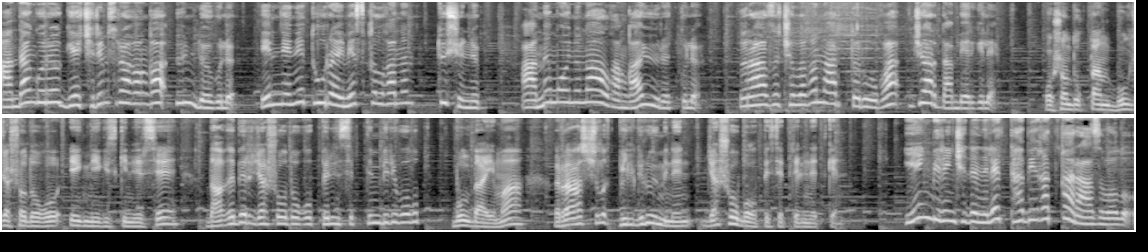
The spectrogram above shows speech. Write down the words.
Андан көрө кечирим сураганга үндөгүлө. Эмнени туура эмес кылганын түшүнүп аны мойнуна алганга үйрөткүлө. Ыраазычылыгын арттырууга жардам бергиле. Ошондуктан бул жашоодогу эң негизги нерсе дагы бир жашоодогу принциптин бири болуп бул дайыма ыраазычылык билдирүү менен жашоо болуп эсептелинет экен эң биринчиден эле табигатка ыраазы болуу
